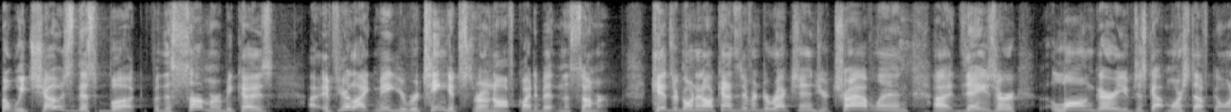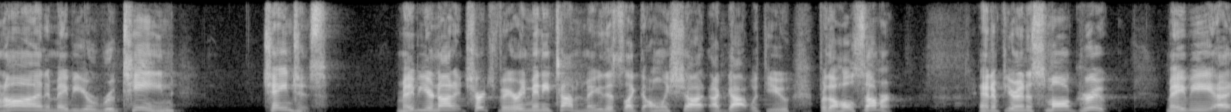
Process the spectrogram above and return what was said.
But we chose this book for the summer because uh, if you're like me, your routine gets thrown off quite a bit in the summer. Kids are going in all kinds of different directions. You're traveling. Uh, days are longer. You've just got more stuff going on, and maybe your routine changes. Maybe you're not at church very many times. Maybe this is like the only shot I've got with you for the whole summer. And if you're in a small group, maybe uh,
